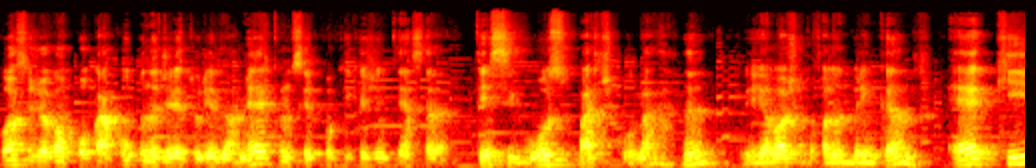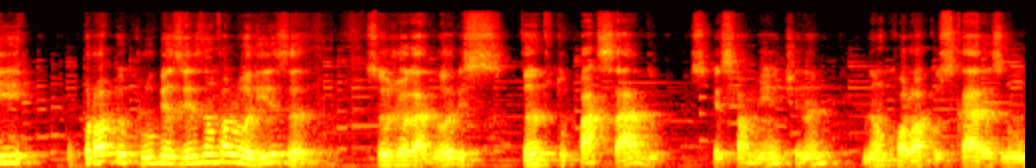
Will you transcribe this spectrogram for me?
gosta de jogar um pouco a culpa na diretoria do América, não sei por que, que a gente tem, essa, tem esse gosto particular, né? E é lógico que eu estou falando brincando, é que o próprio clube às vezes não valoriza seus jogadores, tanto do passado, especialmente, né? Não coloca os caras num,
